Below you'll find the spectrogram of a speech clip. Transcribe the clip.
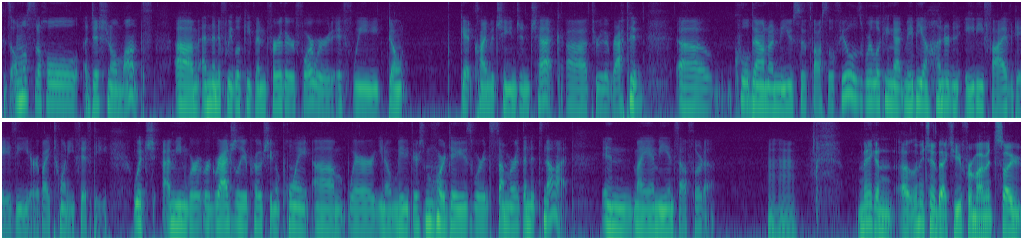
It's almost a whole additional month. Um, and then if we look even further forward, if we don't get climate change in check uh, through the rapid uh, cool down on the use of fossil fuels, we're looking at maybe 185 days a year by 2050. Which I mean, we're, we're gradually approaching a point um, where you know maybe there's more days where it's summer than it's not in Miami and South Florida. Mm-hmm. Megan, uh, let me turn back to you for a moment. So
